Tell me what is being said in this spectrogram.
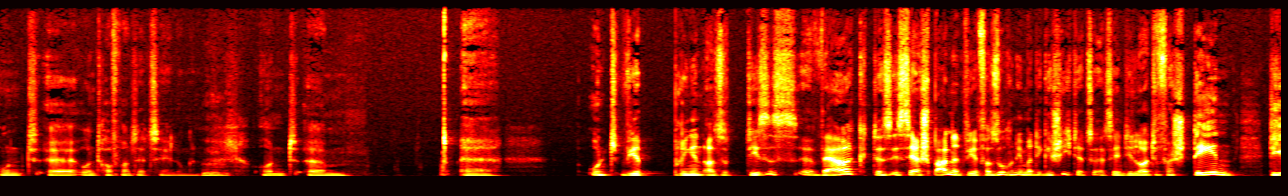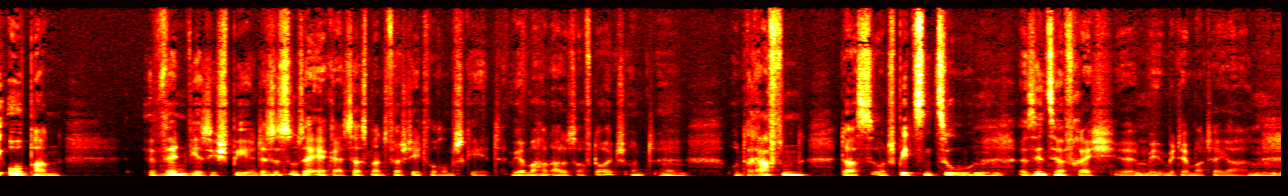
und, äh, und Hoffmanns Erzählungen. Mhm. Und, ähm, äh, und wir bringen also dieses Werk, das ist sehr spannend. Wir versuchen immer die Geschichte zu erzählen. Die Leute verstehen die Opern wenn wir sie spielen. Das ist unser Ehrgeiz, dass man versteht, worum es geht. Wir machen alles auf Deutsch und, äh, mhm. äh, und raffen das und spitzen zu, mhm. sind sehr frech äh, mhm. mit dem Material. Mhm.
